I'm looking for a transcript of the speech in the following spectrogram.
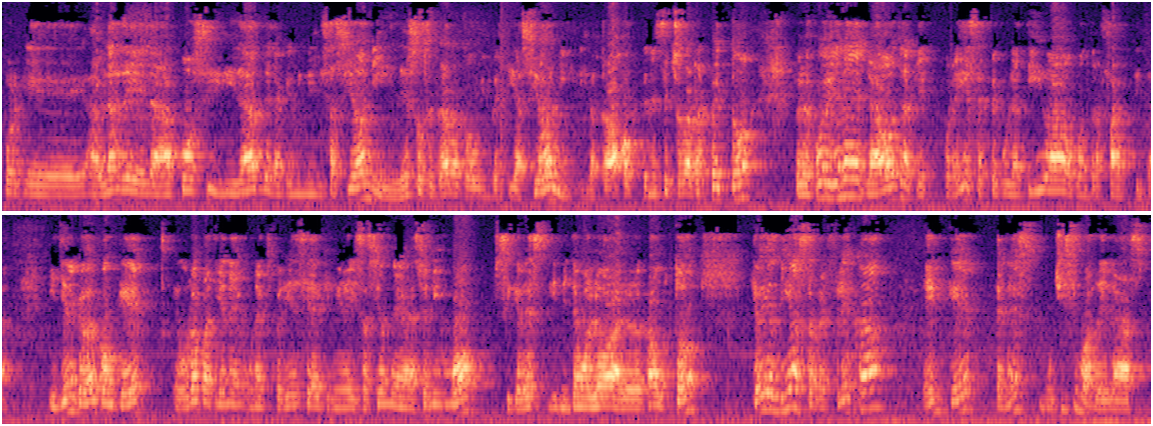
porque hablas de la posibilidad de la criminalización y de eso se trata tu investigación y, los trabajos que tenés hechos al respecto, pero después viene la otra que por ahí es especulativa o contrafáctica, y tiene que ver con que Europa tiene una experiencia de criminalización de negacionismo, si querés limitémoslo al holocausto, que hoy en día se refleja en que tenés muchísimas de las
